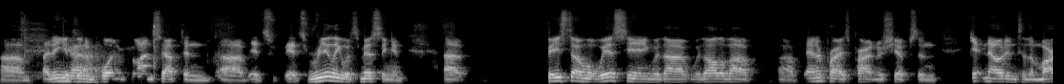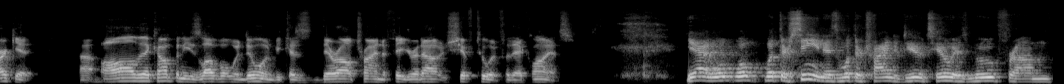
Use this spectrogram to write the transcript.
Um, I think it's yeah. an important concept, and uh, it's it's really what's missing. And uh, based on what we're seeing with our with all of our uh, enterprise partnerships and getting out into the market, uh, all the companies love what we're doing because they're all trying to figure it out and shift to it for their clients. Yeah, and what, what they're seeing is what they're trying to do too is move from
